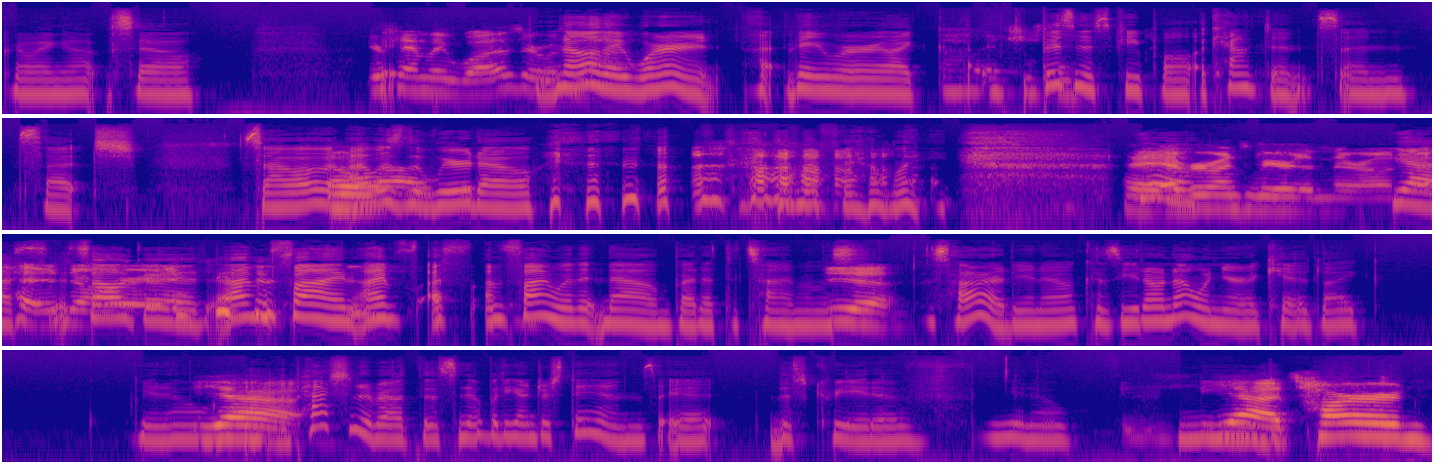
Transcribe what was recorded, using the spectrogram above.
growing up so your family was or was no, not? they weren't. Uh, they were like oh, business people, accountants, and such. So I, oh, I was wow. the weirdo in the family. Hey, yeah. everyone's weird in their own yes, way. it's all worry. good. I'm fine. I'm I'm fine with it now, but at the time it was yeah. it's hard, you know, because you don't know when you're a kid. Like, you know, yeah, I'm passionate about this. Nobody understands it. This creative, you know, need. Yeah, it's hard.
